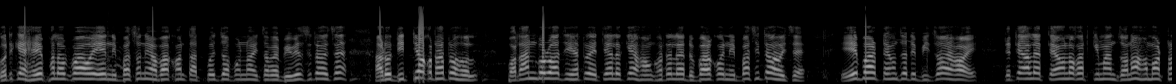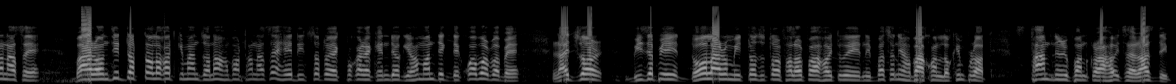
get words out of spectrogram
গতিকে সেইফালৰ পৰাও এই নিৰ্বাচনী সভাখন তাৎপৰ্যপূৰ্ণ হিচাপে বিবেচিত হৈছে। আৰু দ্বিতীয় কথাটো হ'ল প্ৰধান বৰুৱা যিহেতু এতিয়ালৈকে সংসদলৈ দুবাৰকৈ নিৰ্বাচিত হৈছে এইবাৰ তেওঁ যদি বিজয় হয় তেতিয়াহ'লে তেওঁৰ লগত কিমান জনসমৰ্থন আছে বা ৰঞ্জিত দত্তৰ লগত কিমান জনসমৰ্থন আছে সেই দৃশ্যটো এক প্ৰকাৰে কেন্দ্ৰীয় গৃহমন্ত্ৰীক দেখুৱাবৰ বাবে ৰাজ্যৰ বিজেপি দল আৰু মিত্ৰজোঁটৰ ফালৰ পৰা হয়তো এই নিৰ্বাচনী সভাখন লখিমপুৰত স্থান নিৰূপণ কৰা হৈছে। ৰাজদ্বীপ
